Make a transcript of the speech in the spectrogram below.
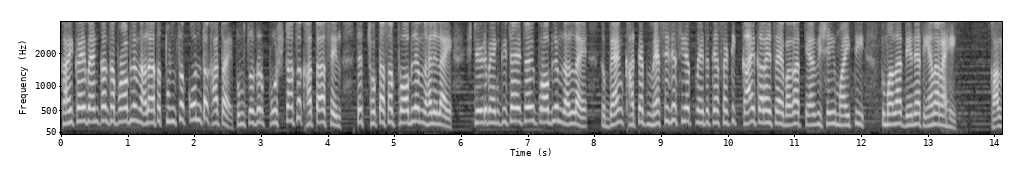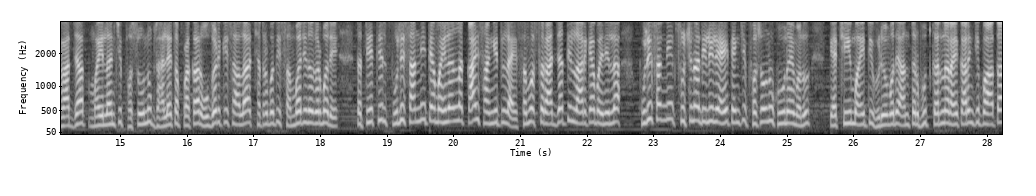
काही काही बँकांचा प्रॉब्लेम झाला. आता तुमचं कोणतं खातं आहे? तुमचं जर पोस्टाचं खातं असेल तर छोटासा प्रॉब्लेम झालेला आहे. स्टेट बँकेच्या याचाही प्रॉब्लेम झालेला आहे. तर बँक खात्यात मेसेजेस येत नाही तर त्यासाठी काय करायचं आहे बघा? त्याविषयी माहिती तुम्हाला देण्यात येणार आहे. काल राज्यात महिलांची फसवणूक झाल्याचा प्रकार उघडकीस आला छत्रपती संभाजीनगरमध्ये. तर तेथील पोलिसांनी त्या महिलांना काय सांगितलेलं आहे? समस्त राज्यातील लाडक्या बहिणीला पोलिसांनी एक सूचना दिलेली आहे. त्यांची फसवणूक होऊ नये म्हणून. त्याची माहिती व्हिडिओमध्ये अंतर्भूत करणार आहे. कारण की पाहता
